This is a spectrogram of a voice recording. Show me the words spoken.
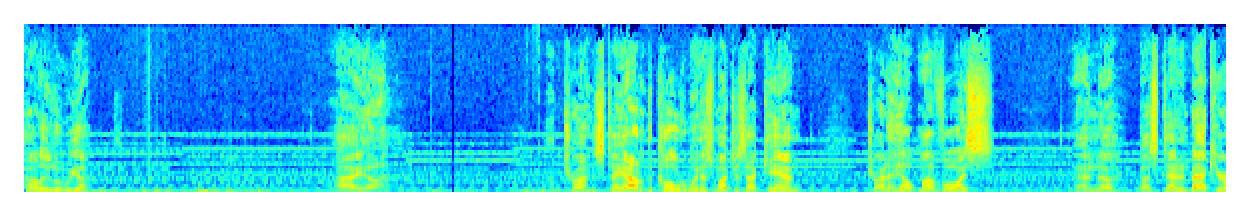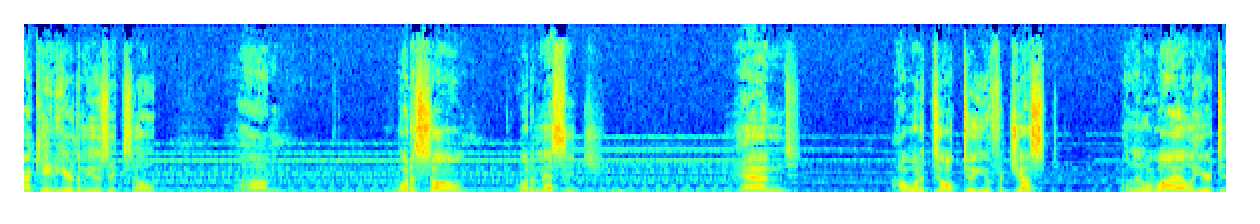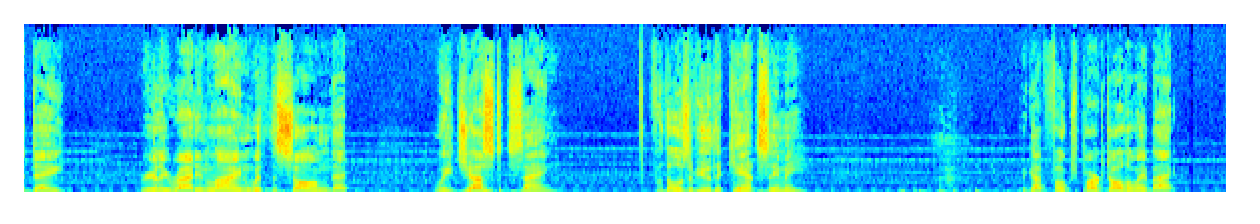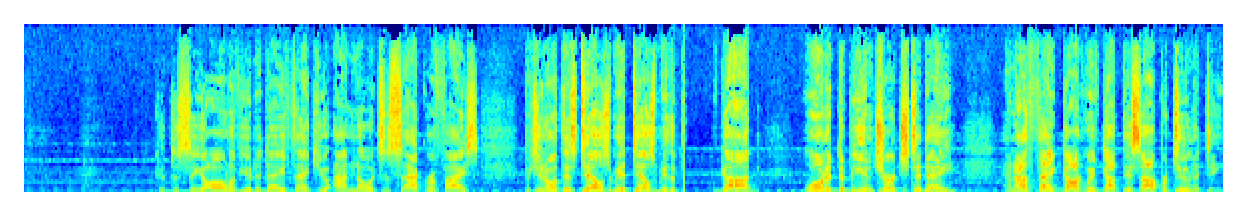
Hallelujah. I uh, I'm trying to stay out of the cold wind as much as I can. Try to help my voice, and uh, by standing back here, I can't hear the music. So, um, what a song! What a message! And I want to talk to you for just a little while here today, really right in line with the song that we just sang. For those of you that can't see me, we got folks parked all the way back. Good to see all of you today. Thank you. I know it's a sacrifice, but you know what this tells me? It tells me the God wanted to be in church today. And I thank God we've got this opportunity.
